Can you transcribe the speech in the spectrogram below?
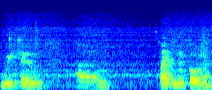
We can um, hide in the corner,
